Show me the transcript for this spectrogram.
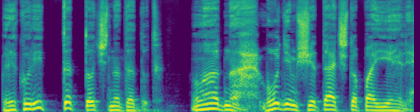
«Прикурить-то точно дадут. Ладно, будем считать, что поели».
